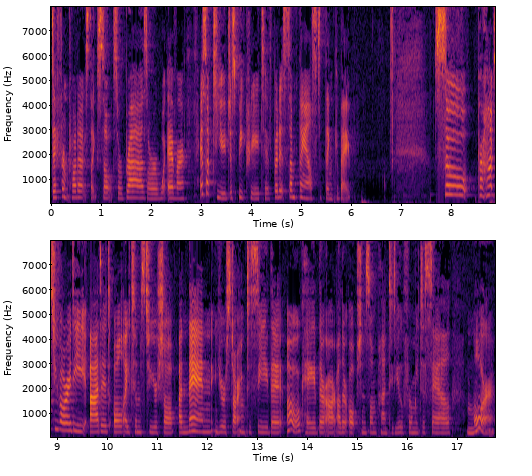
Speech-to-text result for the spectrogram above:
different products like socks or bras or whatever. It's up to you, just be creative, but it's something else to think about. So perhaps you've already added all items to your shop and then you're starting to see that, oh, okay, there are other options on Panty Deal for me to sell more.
